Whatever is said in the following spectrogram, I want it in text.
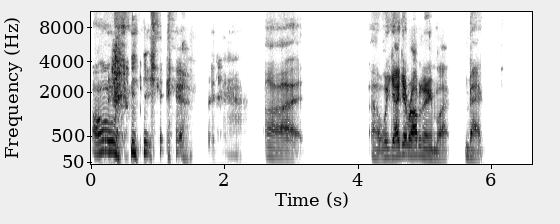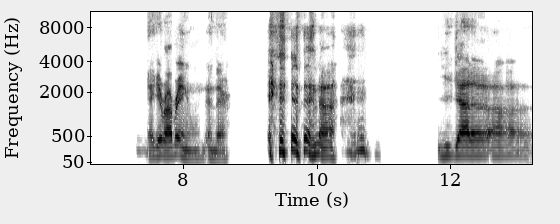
only if uh, uh, we gotta get Robert Englund back. Gotta get Robert Englund in there, and then uh, you gotta uh,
